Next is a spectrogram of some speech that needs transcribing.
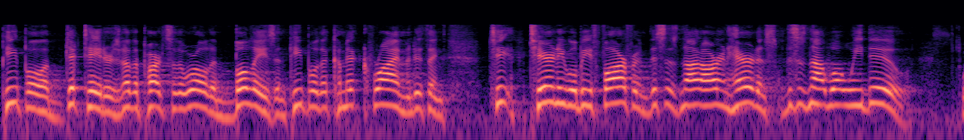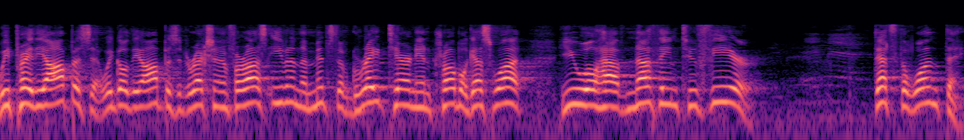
people, of dictators in other parts of the world, and bullies, and people that commit crime and do things. Ty- tyranny will be far from. This is not our inheritance. This is not what we do. We pray the opposite. We go the opposite direction. And for us, even in the midst of great tyranny and trouble, guess what? You will have nothing to fear. Amen. That's the one thing.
